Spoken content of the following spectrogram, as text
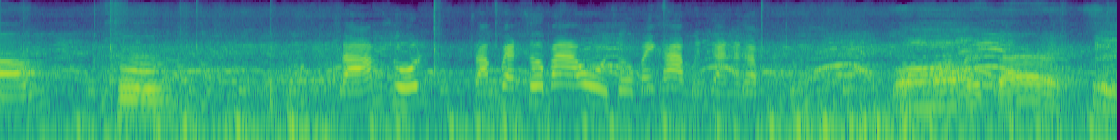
ามศูนย์สามศูนย์สั่งแฟนเซอร์มาโอ้ยเซอร์ไม่ข้ามเหมือนกันนะครับสองแต้มสี่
